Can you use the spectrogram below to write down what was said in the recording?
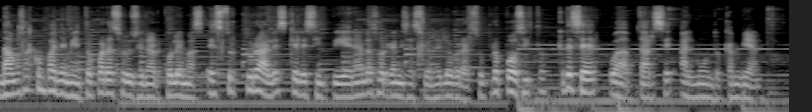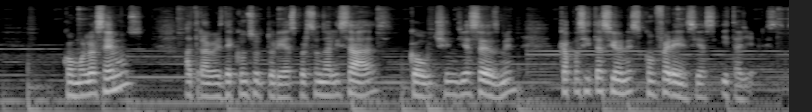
Damos acompañamiento para solucionar problemas estructurales que les impiden a las organizaciones lograr su propósito, crecer o adaptarse al mundo cambiante. ¿Cómo lo hacemos? A través de consultorías personalizadas, coaching y assessment, capacitaciones, conferencias y talleres.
